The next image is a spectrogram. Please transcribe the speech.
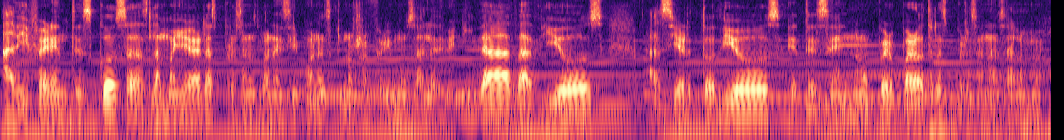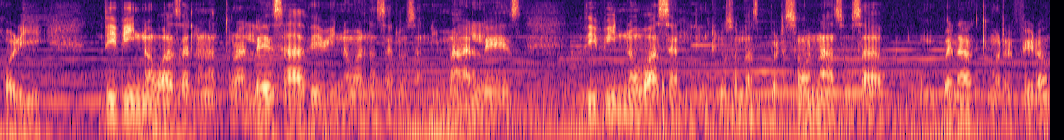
a diferentes cosas. La mayoría de las personas van a decir, bueno, es que nos referimos a la divinidad, a Dios, a cierto Dios, etc., ¿no? Pero para otras personas a lo mejor y divino va a ser la naturaleza, divino van a ser los animales, divino va a ser incluso las personas, o sea, ¿ven a lo que me refiero?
